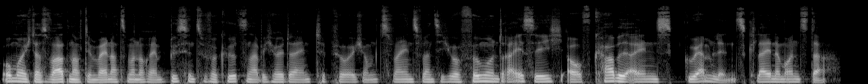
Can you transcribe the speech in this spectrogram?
Um euch das Warten auf den Weihnachtsmann noch ein bisschen zu verkürzen, habe ich heute einen Tipp für euch um 22.35 Uhr auf Kabel 1 Gremlins, kleine Monster.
